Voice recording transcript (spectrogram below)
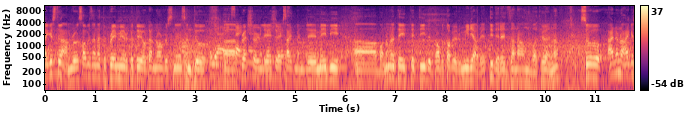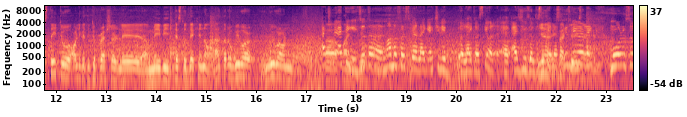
आई गेस त्यो हाम्रो सबैजना त्यो प्रेमियरको त्यो एउटा नर्भसनेस अनि त्यो प्रेसरले त्यो. एक्साइटमेन्टले मेबी भनौँ न त्यही त्यति अब तपाईँहरू मिडियाहरू यति धेरैजना आउनुभएको थियो होइन so I don't know I guess त्यही त्यो अलिकति त्यो प्रेसरले मेबी त्यस्तो देखेन होला तर we were we were on actually I think हिजो त none of us were like actually like us के एज युजल जस्तो Yeah, हेर्दा exactly, because like more so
